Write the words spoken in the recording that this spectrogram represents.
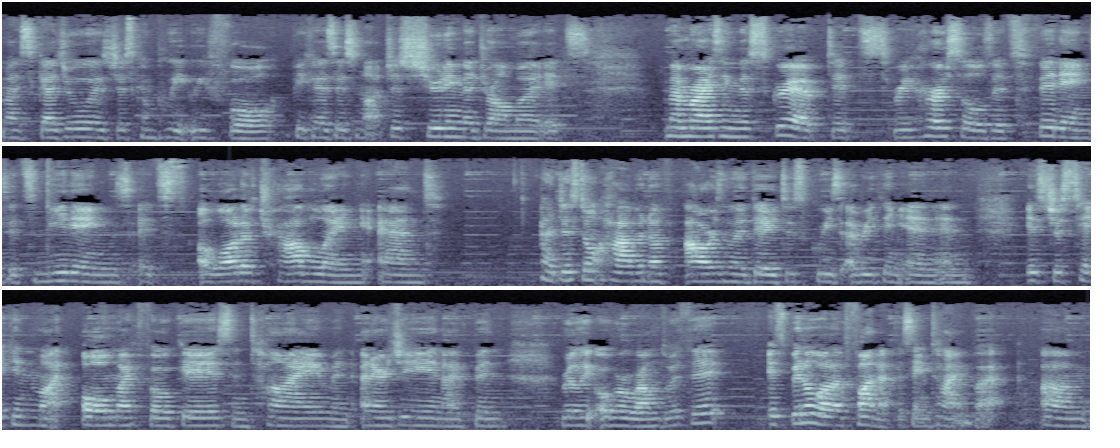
my schedule is just completely full because it's not just shooting the drama, it's memorizing the script, it's rehearsals, it's fittings, it's meetings, it's a lot of traveling and I just don't have enough hours in the day to squeeze everything in and it's just taken my all my focus and time and energy and I've been really overwhelmed with it. It's been a lot of fun at the same time but um,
